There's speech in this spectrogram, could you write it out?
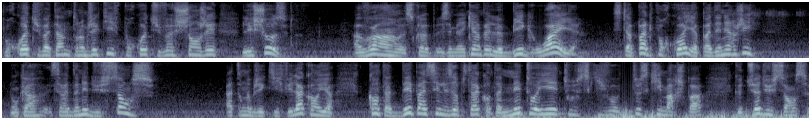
pourquoi tu veux atteindre ton objectif, pourquoi tu veux changer les choses. Avoir ce que les Américains appellent le big why. Si tu n'as pas de pourquoi, il n'y a pas d'énergie. Donc ça va donner du sens à ton objectif. Et là, quand, quand tu as dépassé les obstacles, quand tu as nettoyé tout ce qui tout ce qui marche pas, que tu as du sens,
